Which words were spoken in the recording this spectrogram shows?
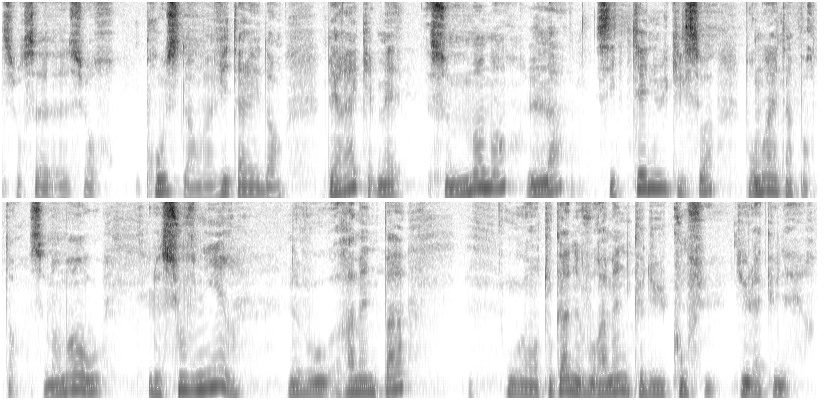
sur, Proust, là on va vite aller dans Pérec, mais ce moment-là, si ténu qu'il soit, pour moi est important. Ce moment où le souvenir ne vous ramène pas, ou en tout cas ne vous ramène que du confus, du lacunaire.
